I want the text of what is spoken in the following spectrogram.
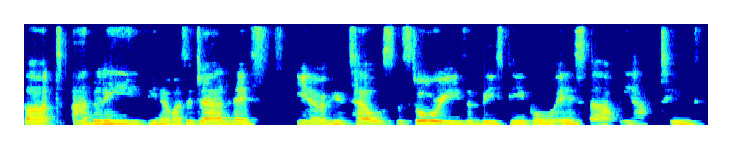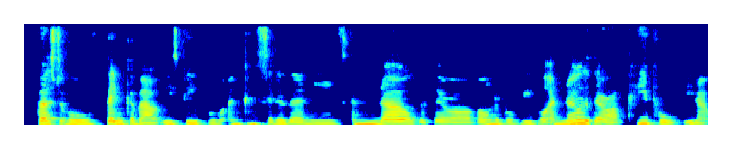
But i believe you know as a journalist you know who tells the stories of these people is that we have to first of all think about these people and consider their needs and know that there are vulnerable people and know that there are people you know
